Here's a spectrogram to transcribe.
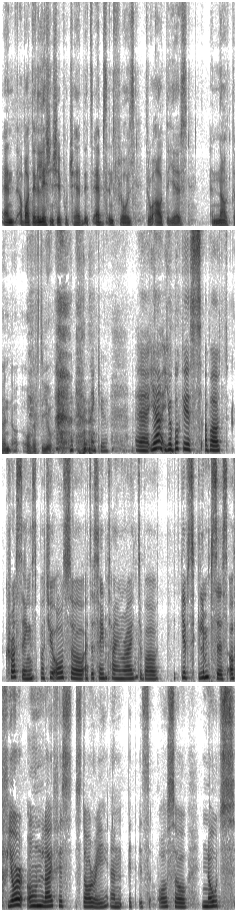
and about the relationship which had its ebbs and flows throughout the years. And now turn over to you. Thank you. Uh, yeah, your book is about crossings, but you also at the same time write about it gives glimpses of your own life story, and it is also notes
